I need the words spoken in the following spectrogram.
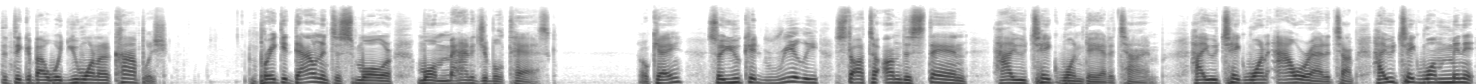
to think about what you want to accomplish. Break it down into smaller, more manageable tasks. Okay? So you could really start to understand how you take one day at a time, how you take one hour at a time, how you take one minute,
